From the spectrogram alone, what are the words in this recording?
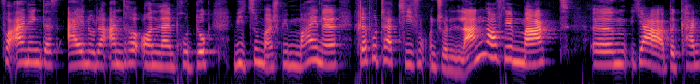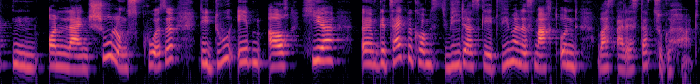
vor allen Dingen das ein oder andere Online-Produkt, wie zum Beispiel meine reputativen und schon lange auf dem Markt ähm, ja, bekannten Online-Schulungskurse, die du eben auch hier gezeigt bekommst, wie das geht, wie man das macht und was alles dazu gehört.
